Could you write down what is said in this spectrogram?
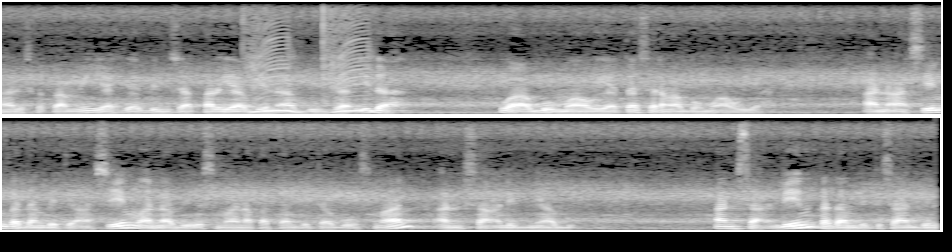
hadis ka kami Yahya bin Zakaria bin Abi Zaidah wa Abu Muawiyah ta sareng Abu Muawiyah an Asim katam piti Asim an Abi Usman katam piti Abu Usman an Sa'd bin Abi an Sa'din katam piti Sa'd bin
